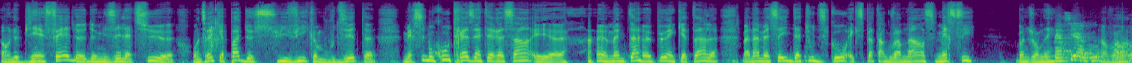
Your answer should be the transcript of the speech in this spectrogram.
on a bien fait de, de miser là-dessus euh, on dirait qu'il n'y a pas de suivi comme vous dites merci beaucoup très intéressant et euh, en même temps un peu inquiétant là. Madame Datou Diko experte en gouvernance merci Bonne journée. Merci à vous. Au revoir.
